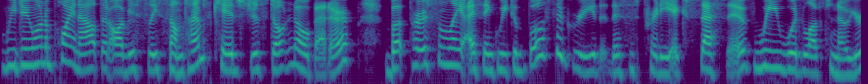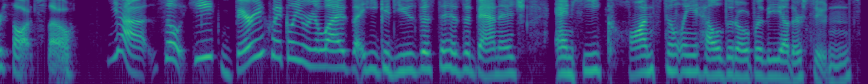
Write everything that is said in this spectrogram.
We do want to point out that obviously sometimes kids just don't know better, but personally, I think we can both agree that this is pretty excessive. We would love to know your thoughts, though. Yeah, so he very quickly realized that he could use this to his advantage, and he constantly held it over the other students.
